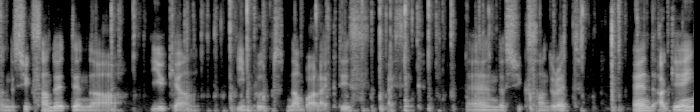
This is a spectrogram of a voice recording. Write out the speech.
and 600 then uh, you can input number like this I think and 600 and again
